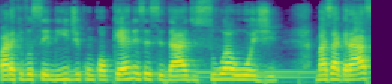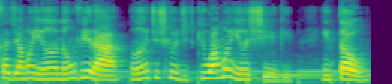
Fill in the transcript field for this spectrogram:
para que você lide com qualquer necessidade sua hoje mas a graça de amanhã não virá antes que o, que o amanhã chegue. Então,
